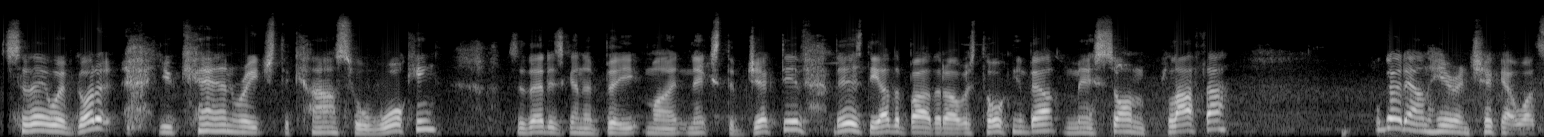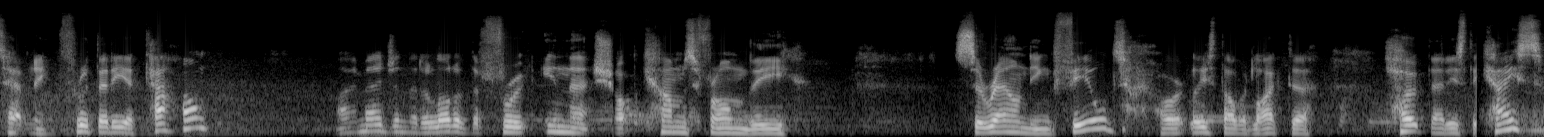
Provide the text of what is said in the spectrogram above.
So there we've got it. You can reach the castle walking. So that is going to be my next objective. There's the other bar that I was talking about, Maison Plaza. We'll go down here and check out what's happening. Fruteria Tajon. I imagine that a lot of the fruit in that shop comes from the surrounding fields, or at least I would like to hope that is the case.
